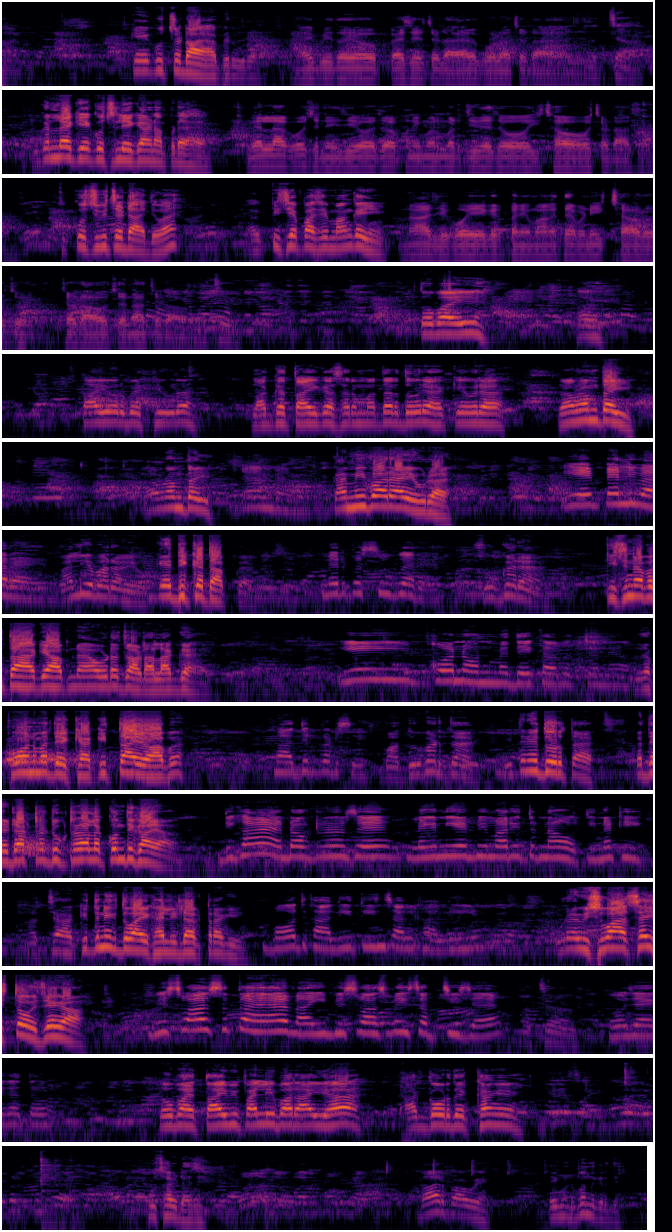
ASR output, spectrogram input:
के कुछ चढ़ाया फिर पूरा मैं भी तो ये पैसे चढ़ाया घोड़ा चढ़ाया जी। अच्छा गल्ला के कुछ लेके आना पड़ा है गला कुछ नहीं जी वो जो अपनी मन मर्ज़ी से जो इच्छा हो वो चढ़ा सकते तो कुछ भी चढ़ा दो है पीछे पासे मांगे ही ना जी कोई एक रुपये नहीं मांगते अपनी इच्छा हो तो चढ़ाओ चाहे ना चढ़ाओ तो भाई ताई और बैठी रहा लाग ताई का सर में दर्द हो रहा है के हो रहा है राम राम ताई राम राम ताई राम राम कमी बार आए हो रहा है ये पहली बार आए पहली बार आए हो? क्या दिक्कत आपका? मेरे को शुगर है। शुगर है? किसने बताया कि आपने ओड़ा झाड़ा लग गया है? यही फ़ोन ऑन में देखा बच्चों ने। अच्छा, फ़ोन में देखा कितना आए हो आप? बहादुरगढ़ से। बहादुर बढ़ता है? इतनी दूर था कदे डॉक्टर डॉक्टर वाला कौन दिखाया? दिखाया है डॉक्टरों से लेकिन ये बीमारी तो ना होती ना ठीक। अच्छा कितनी दवाई खा ली डॉक्टर की? बहुत खा ली तीन साल खा ली है। पूरा विश्वास है इस तो हो जाएगा। विश्वास तो है भाई विश्वास में ही सब चीज़ है। अच्छा। हो जाएगा तो। तो भाई ताई भी पहली बार आई है आगे और देखेंगे। उस साइड है जी बाहर पाओगे। एक मिनट बंद कर दे।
